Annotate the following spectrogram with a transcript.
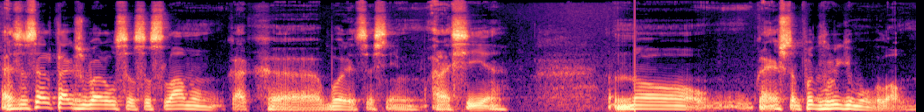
СССР также боролся с исламом, как э, борется с ним Россия, но, конечно, под другим углом.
